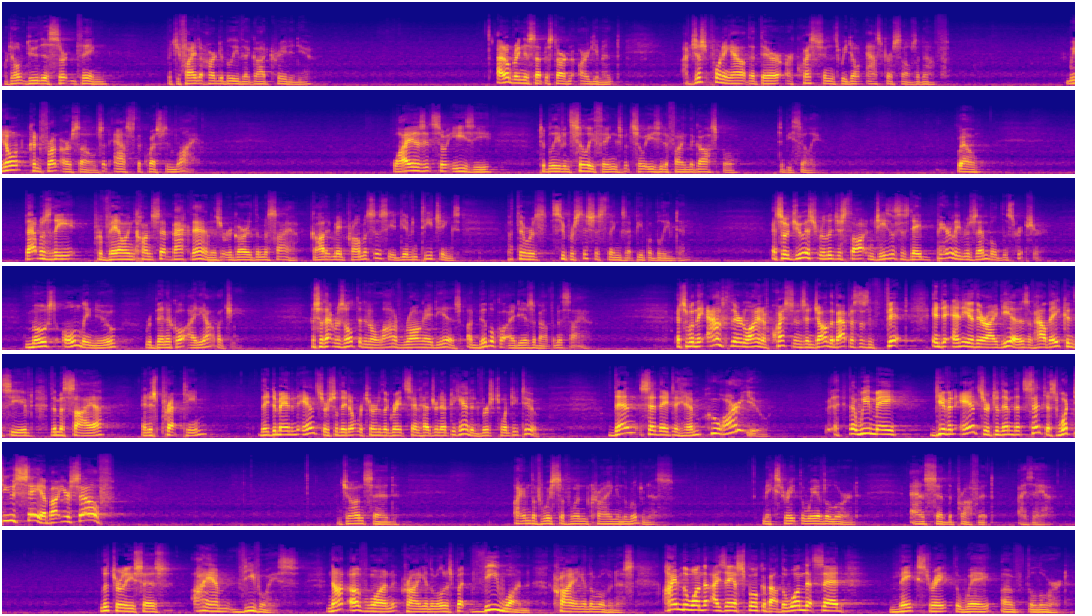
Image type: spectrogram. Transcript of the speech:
or don't do this certain thing, but you find it hard to believe that God created you. I don't bring this up to start an argument. I'm just pointing out that there are questions we don't ask ourselves enough. We don't confront ourselves and ask the question why. Why is it so easy to believe in silly things, but so easy to find the gospel to be silly? Well, that was the prevailing concept back then as it regarded the Messiah. God had made promises, He had given teachings, but there was superstitious things that people believed in. And so Jewish religious thought in Jesus' day barely resembled the Scripture. Most only knew rabbinical ideology. And so that resulted in a lot of wrong ideas, unbiblical ideas about the Messiah. And so when they ask their line of questions, and John the Baptist doesn't fit into any of their ideas of how they conceived the Messiah and his prep team, they demand an answer so they don't return to the great Sanhedrin empty handed. Verse 22. Then said they to him, Who are you? That we may give an answer to them that sent us. What do you say about yourself? John said, I am the voice of one crying in the wilderness. Make straight the way of the Lord, as said the prophet Isaiah. Literally, he says, I am the voice, not of one crying in the wilderness, but the one crying in the wilderness. I'm the one that Isaiah spoke about, the one that said, Make straight the way of the Lord.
